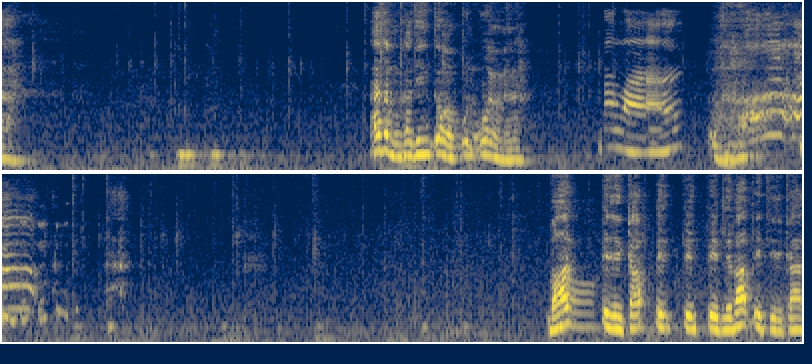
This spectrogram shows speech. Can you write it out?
ค่ะถ้าสมมติเขาทิ้งตัวแบบอ้วนๆแบบนี้นะน่ารักบอสปิดกิจกรรมปิดปิดปิดเลยปะปิดกิจการ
